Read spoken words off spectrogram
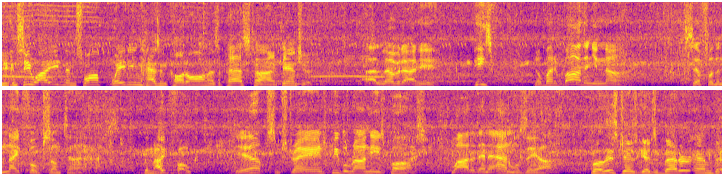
You can see why eating in the swamp waiting hasn't caught on as a pastime, can't you? I love it out here. Peaceful. Nobody bothering you none. Except for the night folks sometimes. The night folk. Yep, some strange people around these parts. Wilder than the animals they are. Well, this just gets better and better.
